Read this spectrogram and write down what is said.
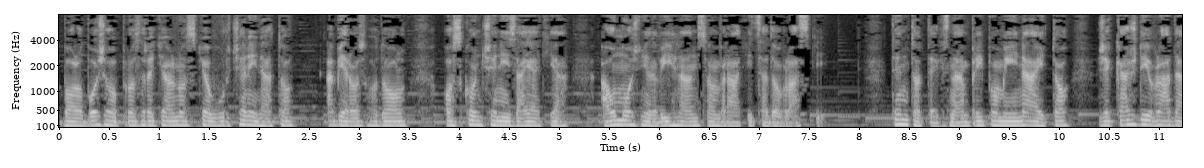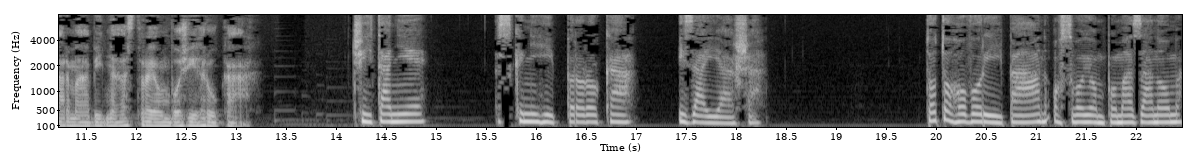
bol Božou prozreteľnosťou určený na to, aby rozhodol o skončení zajatia a umožnil vyhnancom vrátiť sa do vlasti. Tento text nám pripomína aj to, že každý vládár má byť nástrojom v Božích rukách. Čítanie z knihy proroka Izaiáša. Toto hovorí pán o svojom pomazanom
